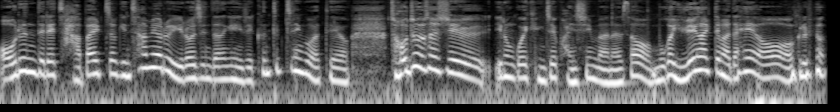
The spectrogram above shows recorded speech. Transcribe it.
어른들의 자발적인 참여로 이루어진다는 게 이제 큰 특징인 것 같아요. 저도 사실 이런 거에 굉장히 관심이 많아서 뭐가 유행할 때마다 해요. 그러면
